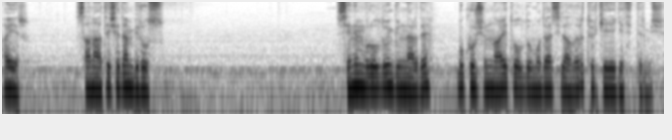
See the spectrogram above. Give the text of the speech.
Hayır. Sana ateş eden bir Rus. Senin vurulduğun günlerde bu kurşunun ait olduğu model silahları Türkiye'ye getirttirmiş.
